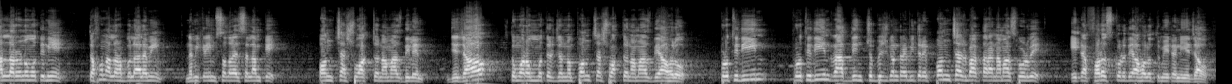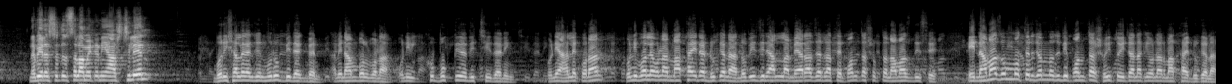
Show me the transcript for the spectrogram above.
আল্লাহর অনুমতি নিয়ে, তখন আল্লাহ রবুল আলমিন নবী করিম সাল্লাহ সাল্লামকে পঞ্চাশ ওয়াক্ত নামাজ দিলেন। যে যাও, তোমার উম্মতের জন্য পঞ্চাশ ওয়াক্ত নামাজ দেওয়া হলো। প্রতিদিন প্রতিদিন রাত দিন চব্বিশ ঘণ্টার ভিতরে পঞ্চাশ বার তারা নামাজ পড়বে। এটা ফরজ করে দেওয়া হলো, তুমি এটা নিয়ে যাও। নবী রাসুদুল্লাহ এটা নিয়ে আসছিলেন। বরিশালের একজন মুরব্বী দেখবেন আমি নাম বলব না উনি খুব বক্তৃতা দিচ্ছে ইদানিং। উনি আহলে কোরআন উনি বলে ওনার মাথায় এটা ঢুকে না নবীজির আল্লাহ মেরাজের রাতে পঞ্চাশ উক্ত নামাজ দিছে। এই নামাজ উম্মতের জন্য যদি পঞ্চাশ হইতো এটা নাকি ওনার মাথায় ঢুকে না।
